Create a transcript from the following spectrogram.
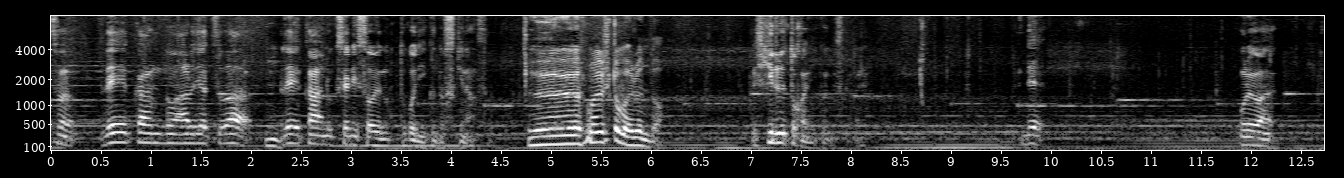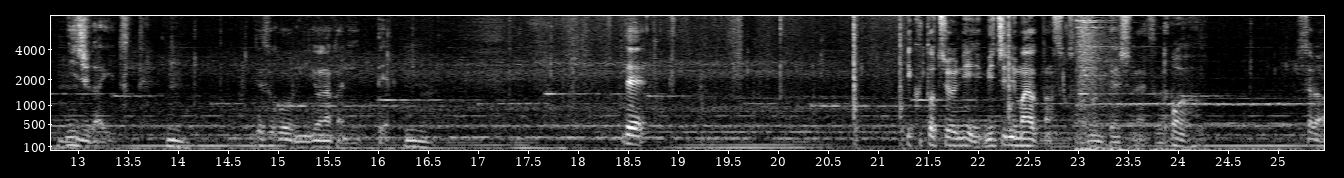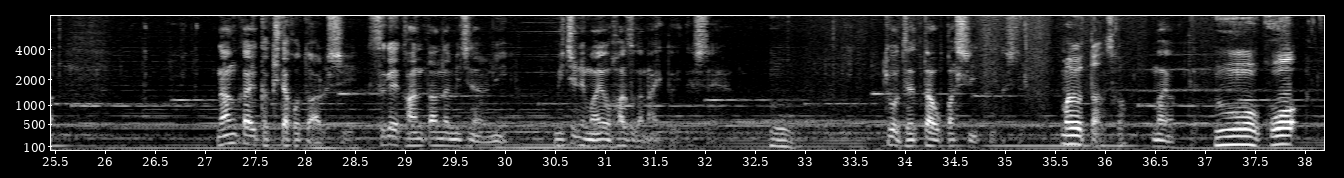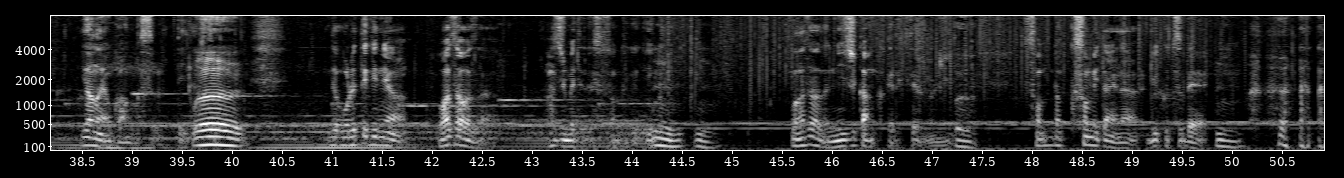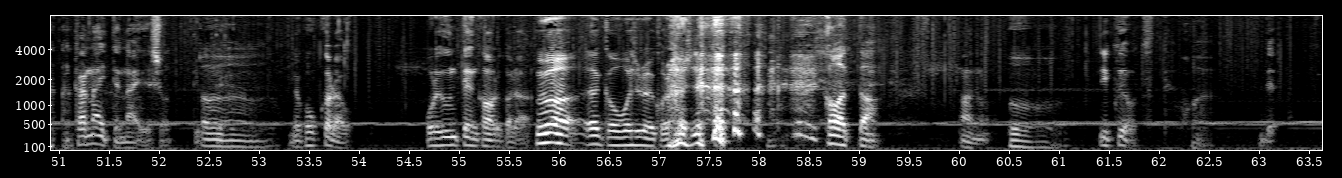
その霊感のあるやつは、うん。霊感あるくせにそういうとこに行くの好きなんですよ。へえそういう人もいるんだ。昼とかに行くんですけどね。で俺は2時がいいっつって。うん。でそこに夜中に行って。うん。で行く途中に道に迷ったんですよその運転手のやつが、はそしたら何回か来たことあるしすげえ簡単な道なのに道に迷うはずがないと言い出して。今日絶対おかしいって言い出して。迷ったんですか？迷って。うわ怖っ。嫌な予感がするって言い出しうん。てで俺的にはわざわざ初めてですその時に、うんうん。わざわざ2時間かけてきてるのに、うん。そんなクソみたいな理屈でうん。行かないってないでしょってう言って、ん。でここから俺運転変わるから。うわなんか面白いこれ話。変わった。あのうんうん。行くよっつっはてで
